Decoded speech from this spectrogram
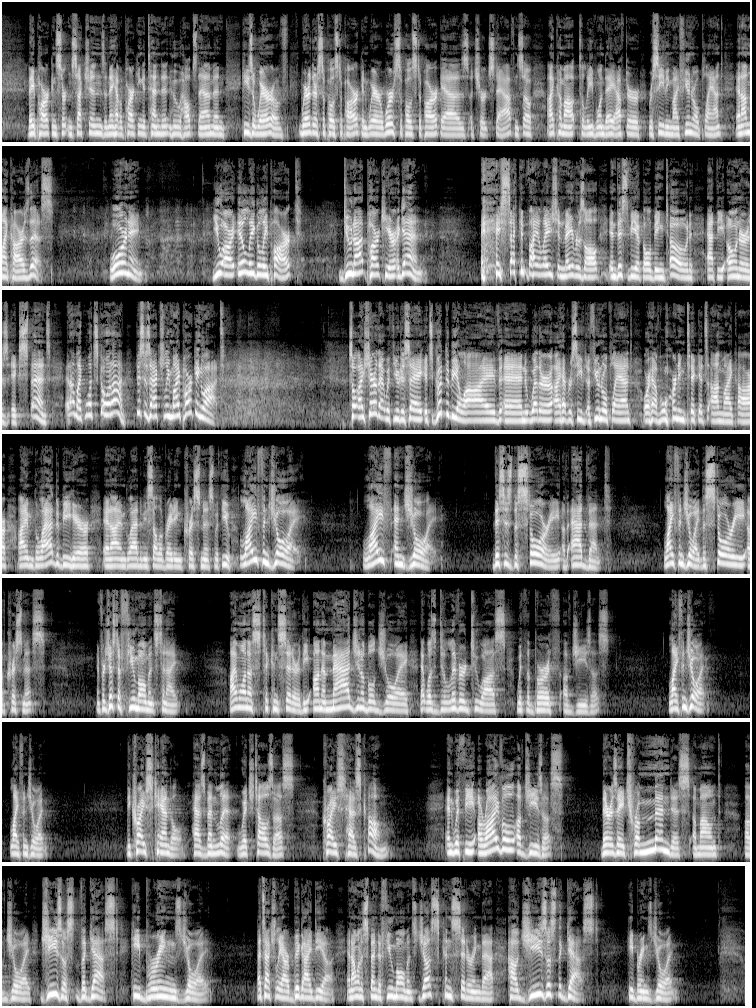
they park in certain sections, and they have a parking attendant who helps them. And he's aware of where they're supposed to park and where we're supposed to park as a church staff. And so I come out to leave one day after receiving my funeral plant, and on my car is this Warning. You are illegally parked. Do not park here again. A second violation may result in this vehicle being towed at the owner's expense. And I'm like, what's going on? This is actually my parking lot. So I share that with you to say it's good to be alive, and whether I have received a funeral plant or have warning tickets on my car, I am glad to be here, and I am glad to be celebrating Christmas with you. Life and joy. Life and joy. This is the story of Advent. Life and joy, the story of Christmas. And for just a few moments tonight, I want us to consider the unimaginable joy that was delivered to us with the birth of Jesus. Life and joy. Life and joy. The Christ candle has been lit, which tells us Christ has come. And with the arrival of Jesus, there is a tremendous amount of joy. Jesus, the guest, he brings joy. That's actually our big idea. And I want to spend a few moments just considering that how Jesus, the guest, he brings joy.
